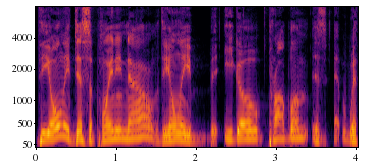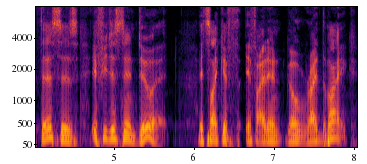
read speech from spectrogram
the only disappointing now, the only ego problem is with this is if you just didn't do it. It's like if if I didn't go ride the bike.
